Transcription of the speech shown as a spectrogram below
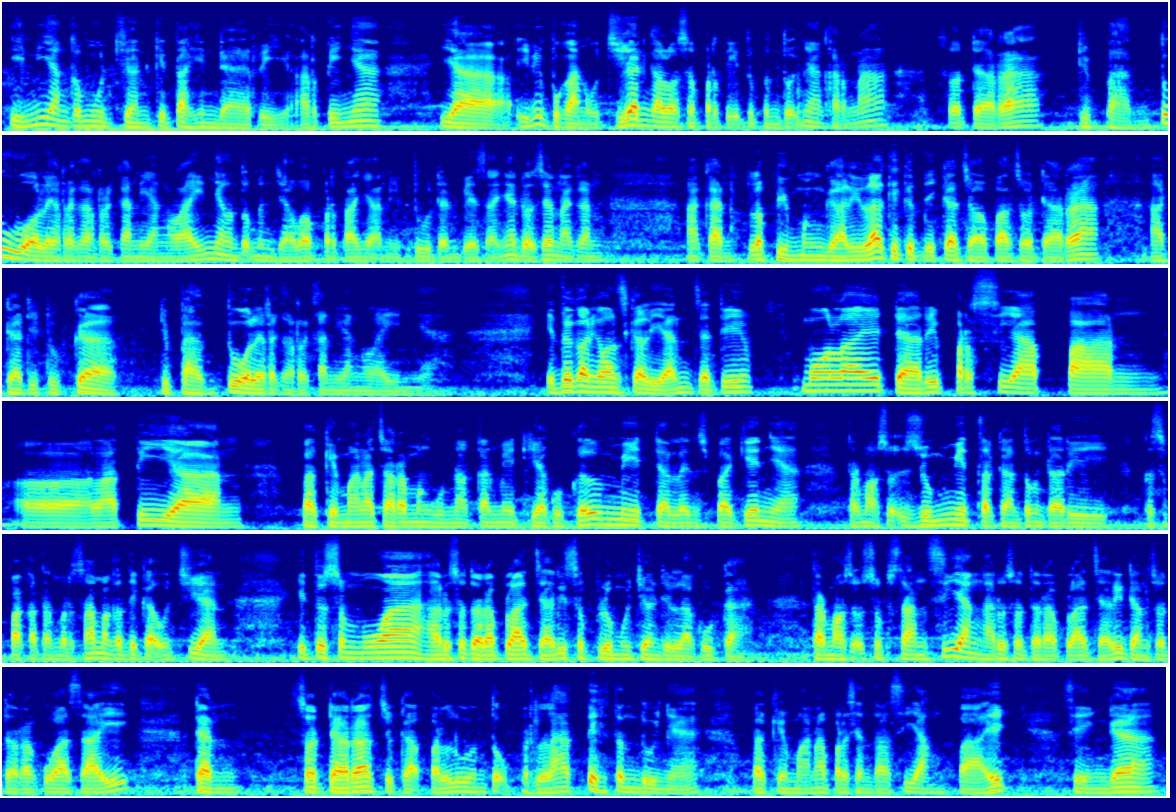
Ini yang kemudian kita hindari. Artinya ya ini bukan ujian kalau seperti itu bentuknya karena saudara dibantu oleh rekan-rekan yang lainnya untuk menjawab pertanyaan itu dan biasanya dosen akan akan lebih menggali lagi ketika jawaban saudara ada diduga dibantu oleh rekan-rekan yang lainnya. Itu kawan-kawan sekalian. Jadi mulai dari persiapan, eh, latihan, bagaimana cara menggunakan media Google Meet dan lain sebagainya, termasuk Zoom Meet tergantung dari kesepakatan bersama ketika ujian. Itu semua harus saudara pelajari sebelum ujian dilakukan. Termasuk substansi yang harus saudara pelajari dan saudara kuasai dan saudara juga perlu untuk berlatih tentunya bagaimana presentasi yang baik sehingga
